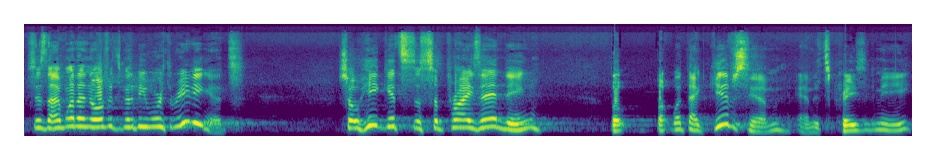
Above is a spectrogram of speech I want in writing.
He says, I want to know if it's going to be worth reading it. So he gets the surprise ending, but, but what that gives him, and it's crazy to me,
